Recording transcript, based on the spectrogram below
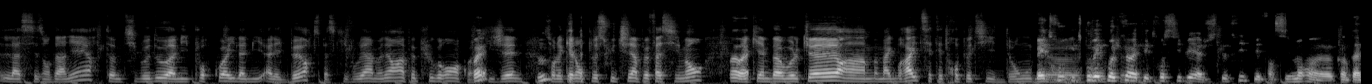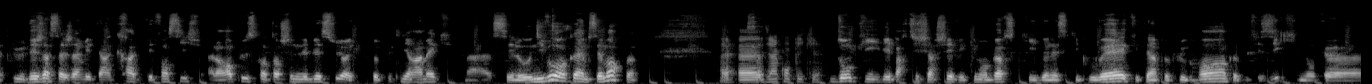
la saison dernière, Tom Thibodeau a mis pourquoi il a mis Alec Burks parce qu'il voulait un meneur un peu plus grand, quoi, Ouais. qui gêne, Hmm. sur lequel on peut switcher un peu facilement. Ouais. Un Kemba Walker, un McBride, c'était trop petit. Donc, Mais il, trou- euh, il trouvait que Walker euh, était trop ciblé à juste titre défensivement. euh, quand t'as plus, déjà, ça n'a jamais été un crack défensif. Alors en plus, quand t'enchaînes les blessures et que tu peux plus tenir un mec, bah, c'est le haut niveau hein, quand même, c'est mort. Quoi. Ouais, euh, ça devient compliqué. Donc il est parti chercher effectivement Burks qui donnait ce qu'il pouvait, qui était un peu plus grand, un peu plus physique. Donc euh,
